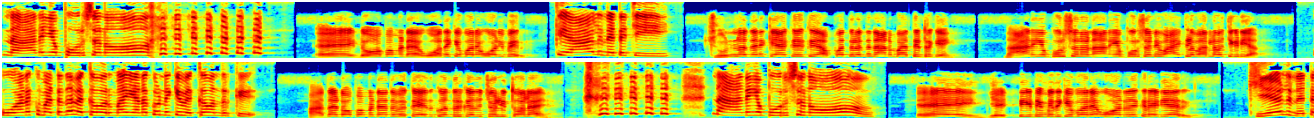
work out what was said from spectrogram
நானும் புருஷனும். ஏய் டோப்பாமேட்ட உதைக்க போறேன் ஓடி போயிரு. கேளு நெட்டச்சி. சொன்னதானே கேட்க அப்பத்துல இருந்து நானும் பார்த்துட்டு இருக்கேன் நானும் என் புருஷனும் நானும் என் புருஷனையும் வாய்க்குள்ள வரல வச்சுக்கிட்டியா? உனக்கு மட்டும் தான் வெக்க வருமா? எனக்கும் இன்னைக்கு வெக்க வந்திருக்கு. அதான் டோப்பாமேட்ட அந்த வெக்க எதுக்கு வந்திருக்கு? அதை சொல்லி தொலை. நானும் புருஷனும். ஏய் எட்டிக்கிட்டு மிதிக்க போறேன் ஓடுறதுக்கு ரெடியா இரு. கேளு நெட்ட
